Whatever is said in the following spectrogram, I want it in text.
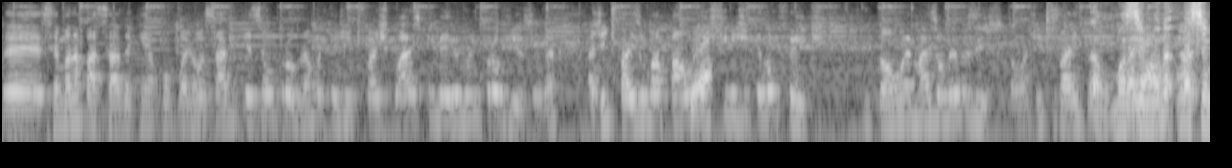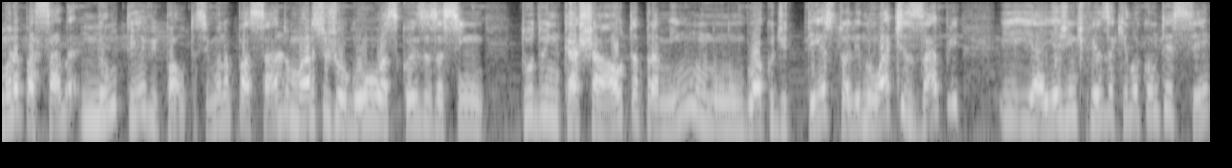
É, semana passada, quem acompanhou sabe que esse é um programa que a gente faz quase que meio no improviso, né? A gente faz uma pauta É. e finge que não fez. Então é mais ou menos isso. Então a gente vai. Não, uma Legal. semana, uma semana passada não teve pauta. Semana passada o Márcio jogou as coisas assim, tudo em caixa alta pra mim, num- num bloco de texto ali no WhatsApp, e, e aí a gente fez aquilo acontecer.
